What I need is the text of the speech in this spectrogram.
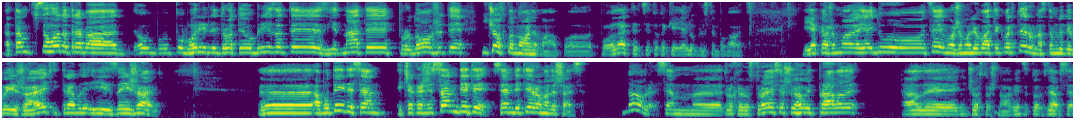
а там всього то треба об- обгорілі дроти обрізати, з'єднати, продовжити. Нічого складного немає по, по електриці, то таке, я люблю з тим побавитися. І я кажу, «Мо- я йду цей, може малювати квартиру, у нас там люди виїжджають і треба і заїжджають. Е, або ти йди Сем. І Чак каже, Сем, йди ти, Сем, йди ти, Рома, лишайся. Добре, Сем е, трохи розстроївся, що його відправили, але нічого страшного. Він зато взявся,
